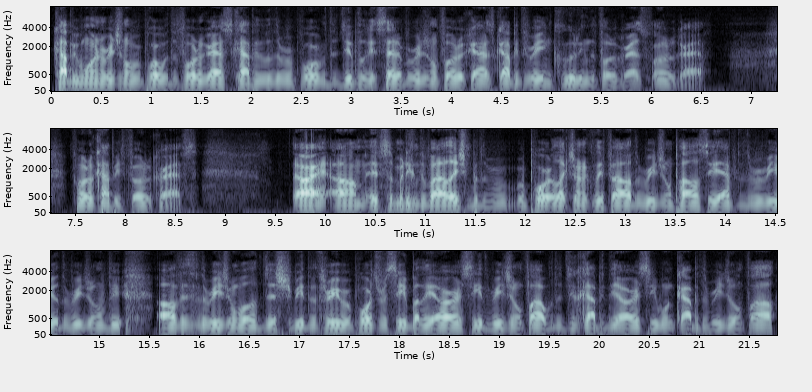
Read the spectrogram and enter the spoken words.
Copy 1, original report with the photographs. Copy with the report with the duplicate set of original photographs. Copy 3, including the photographs photograph. Photocopied photographs. All right. Um, if submitting the violation the report electronically filed, the regional policy after the review of the regional office, the region will distribute the three reports received by the RRC. The regional file with the two copies of the RRC, one copy of the regional file,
